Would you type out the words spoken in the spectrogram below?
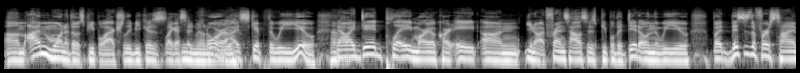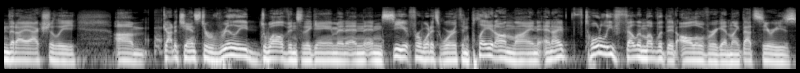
Um, I'm one of those people actually because, like I said before, I skipped the Wii U. Now I did play Mario Kart 8 on you know at friends' houses, people that did own the Wii U, but this is the first time that I actually um, got a chance to really delve into the game and, and and see it for what it's worth and play it online. And I totally fell in love with it all over again, like that series.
